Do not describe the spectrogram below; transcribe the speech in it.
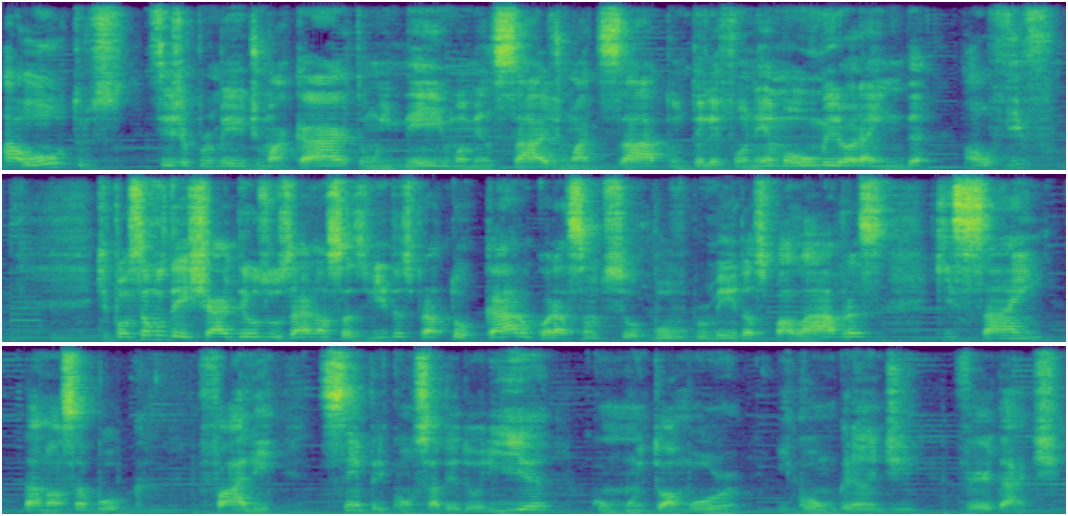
a outros, seja por meio de uma carta, um e-mail, uma mensagem, um WhatsApp, um telefonema ou melhor ainda, ao vivo que possamos deixar Deus usar nossas vidas para tocar o coração do seu povo por meio das palavras que saem da nossa boca. Fale sempre com sabedoria, com muito amor e com grande verdade.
